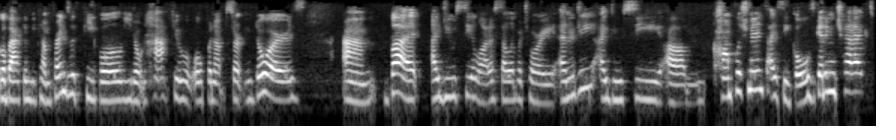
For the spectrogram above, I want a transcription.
go back and become friends with people. You don't have to open up certain doors. Um, but I do see a lot of celebratory energy. I do see um, accomplishments. I see goals getting checked.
